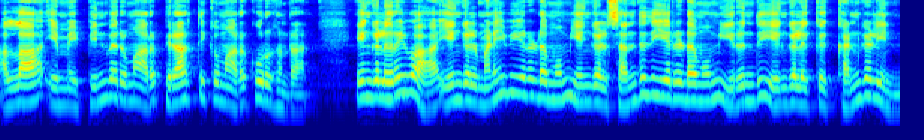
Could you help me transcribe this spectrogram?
அல்லாஹ் எம்மை பின்வருமாறு பிரார்த்திக்குமாறு கூறுகின்றான். எங்கள் இறைவா எங்கள் மனைவியரிடமும் எங்கள் சந்ததியரிடமும் இருந்து எங்களுக்கு கண்களின்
